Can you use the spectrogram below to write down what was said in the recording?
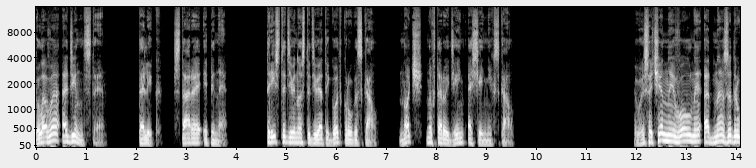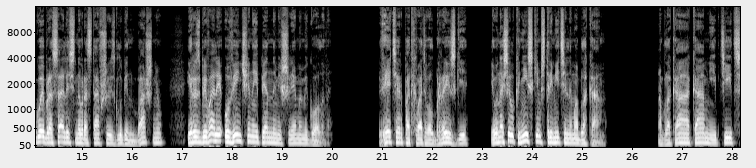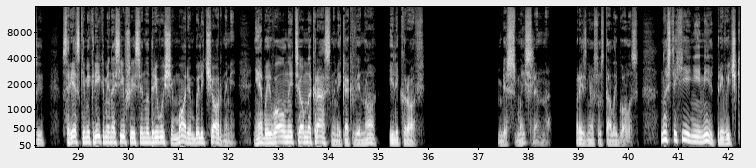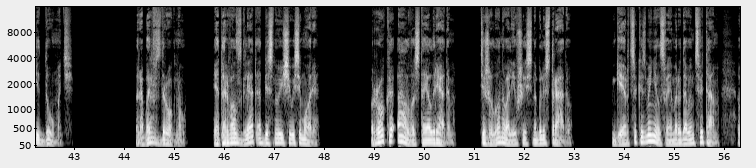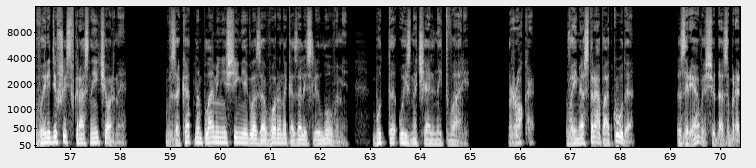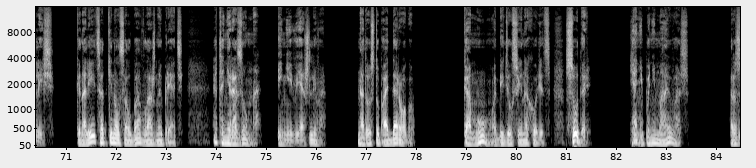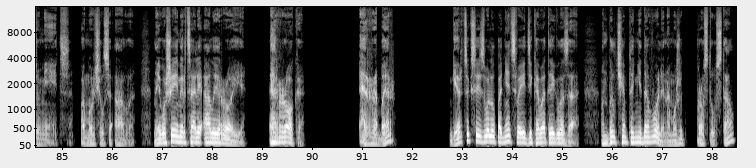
Глава 11. Талик. Старая Эпине. 399 год Круга скал. Ночь на второй день осенних скал. Высоченные волны одна за другой бросались на враставшую из глубин башню и разбивали увенчанные пенными шлемами головы. Ветер подхватывал брызги и уносил к низким стремительным облакам. Облака, камни и птицы, с резкими криками носившиеся над ревущим морем, были черными, небо и волны темно-красными, как вино или кровь. «Бессмысленно», — произнес усталый голос, — «но стихии не имеют привычки думать». Робер вздрогнул и оторвал взгляд от беснующегося моря. Рока Алва стоял рядом, тяжело навалившись на балюстраду. Герцог изменил своим родовым цветам, вырядившись в красные и черные. В закатном пламени синие глаза ворона казались лиловыми, будто у изначальной твари. «Рока! Во имя Страпа откуда?» «Зря вы сюда забрались!» Каналиец откинул со лба влажную прядь. «Это неразумно и невежливо. Надо уступать дорогу». «Кому?» — обиделся и находец. «Сударь, я не понимаю вас. «Разумеется», — поморщился Алва. На его шее мерцали алые рои. «Эррока!» «Эрробер?» Герцог соизволил поднять свои диковатые глаза. Он был чем-то недоволен, а может, просто устал?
